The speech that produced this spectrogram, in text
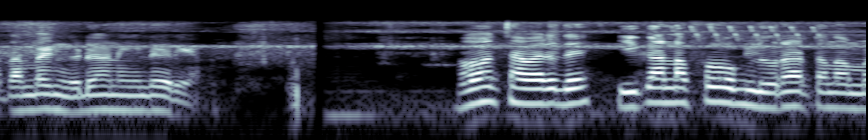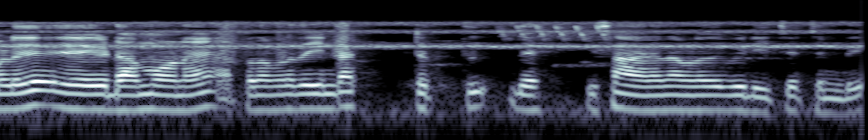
അതാകുമ്പോൾ എങ്ങോട്ട് വേണമെങ്കിലും എറിയാം അപ്പോൾ ചമരത് ഈ കാണുന്ന ഫ്രോഗ് ലൂറാട്ടോ നമ്മൾ ഇടാൻ പോണേ. അപ്പോൾ നമ്മളിത് ഇതിന്റെ അറ്റത്ത് ദേ ഈ സാധനം നമ്മൾ വിടിയിച്ച് വെച്ചിട്ടുണ്ട്.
